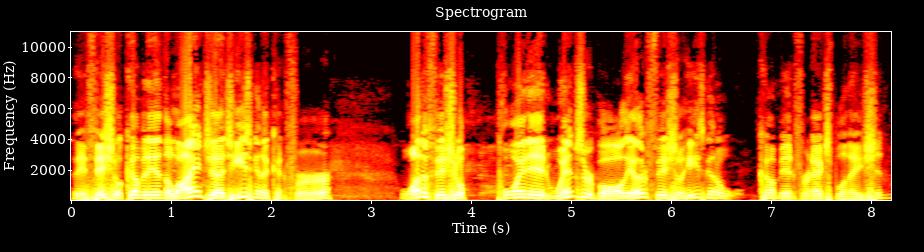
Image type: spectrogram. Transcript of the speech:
The official coming in, the line judge, he's going to confer. One official pointed Windsor ball, the other official, he's going to come in for an explanation.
